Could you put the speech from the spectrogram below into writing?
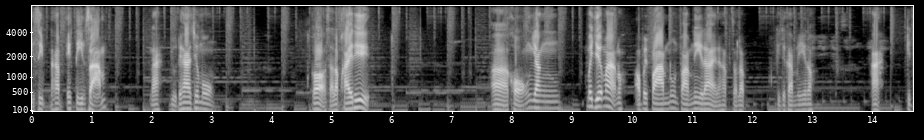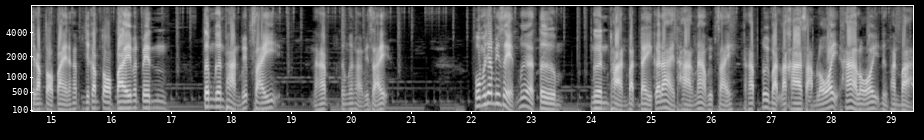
140 นะครับ X Team 3นะ อยู่ได้ 5 ชั่วโมง ก็สำหรับใครที่อ่าของยังไม่เยอะมากเนาะเอาไปฟาร์มนู่นฟาร์มนี่ได้นะครับสำหรับกิจกรรมนี้เนาะอะกิจกรรมต่อไปนะครับ กิจกรรมต่อไปมันเป็นเติมเงินผ่านเว็บไซต์นะครับ เติมเงินผ่านเว็บไซต์ โปรโมชั่นพิเศษเมื่อเติมเงินผ่านบัตรใดก็ได้ทางหน้าเว็บไซต์นะครับด้วยบัตรราคา 300 500 1,000 บาท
